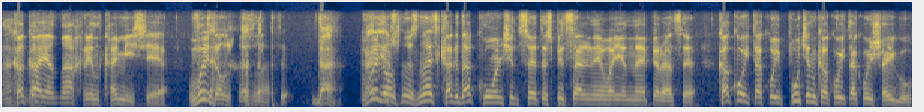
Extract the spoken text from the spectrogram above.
а, какая да. нахрен комиссия. Вы да. должны знать. Да. Конечно. Вы должны знать, когда кончится эта специальная военная операция. Какой такой Путин, какой такой Шойгу.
